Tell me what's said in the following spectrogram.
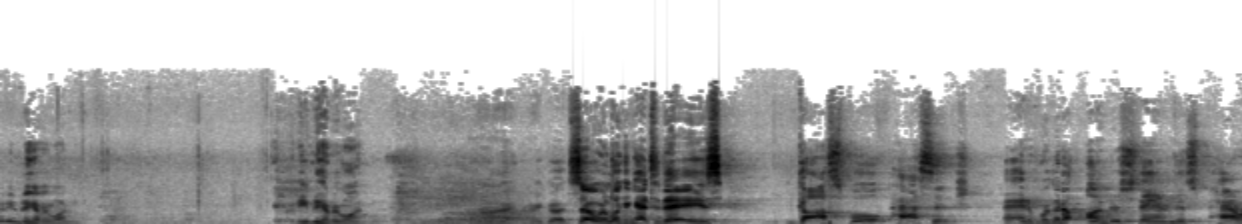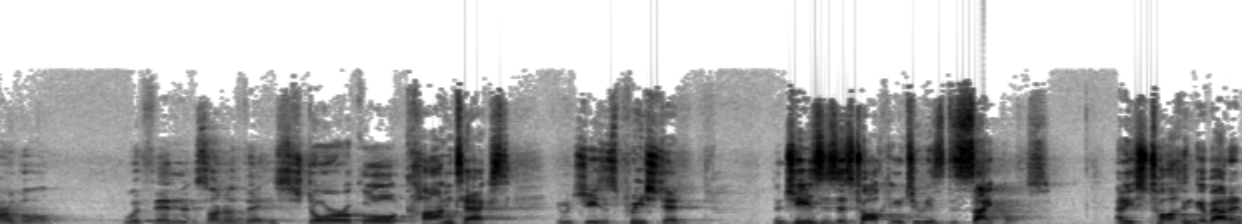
Good evening, everyone. Good evening, everyone. All right, very good. So, we're looking at today's gospel passage. And if we're going to understand this parable within sort of the historical context in which Jesus preached it, then Jesus is talking to his disciples. And he's talking about an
